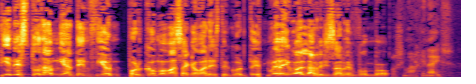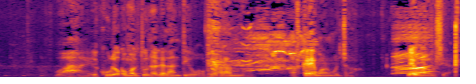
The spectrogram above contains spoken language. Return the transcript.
tienes toda mi atención por cómo vas a acabar este corte. Me da igual las risas de fondo. ¿Os imagináis? El culo como el túnel del antiguo. Qué grande. Os queremos mucho. Viva Rusia.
